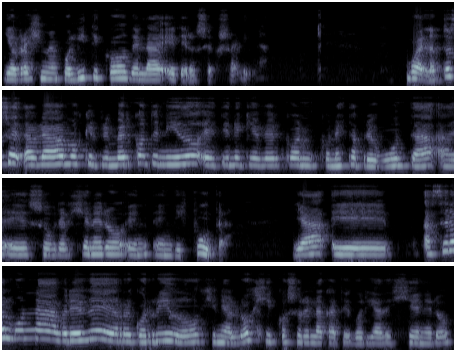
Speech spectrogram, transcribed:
y el régimen político de la heterosexualidad. Bueno, entonces hablábamos que el primer contenido eh, tiene que ver con, esta pregunta eh, sobre el género en, disputa. ¿ya? Eh, hacer algún breve recorrido genealógico sobre la categoría de género,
